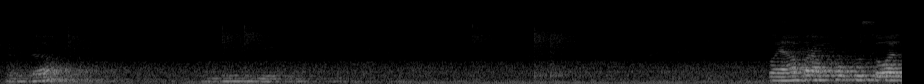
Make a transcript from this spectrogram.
शब्द तो यहाँ पर आपको कुछ सवाल,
